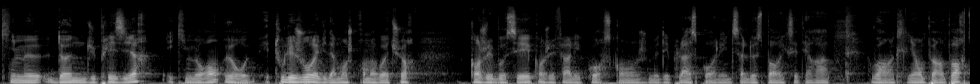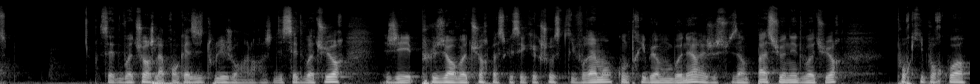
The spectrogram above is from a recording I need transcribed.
qui me donne du plaisir et qui me rend heureux. Et tous les jours, évidemment, je prends ma voiture quand je vais bosser, quand je vais faire les courses, quand je me déplace pour aller à une salle de sport, etc., voir un client, peu importe. Cette voiture, je la prends quasi tous les jours. Alors, je dis cette voiture, j'ai plusieurs voitures parce que c'est quelque chose qui vraiment contribue à mon bonheur et je suis un passionné de voitures. Pour qui, pourquoi?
